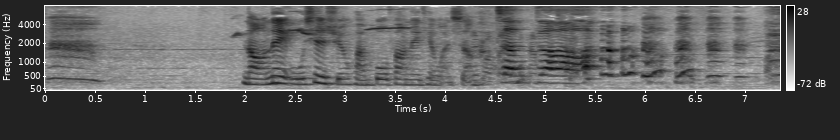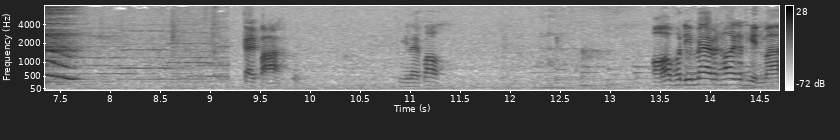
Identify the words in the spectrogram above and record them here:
脑内无限循环播放那天晚上。真的。 ไก่ป่า มี อะไรเปล่า อ๋อ พอดีแม่ไปทอดกระถินมา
